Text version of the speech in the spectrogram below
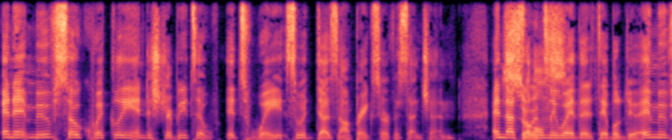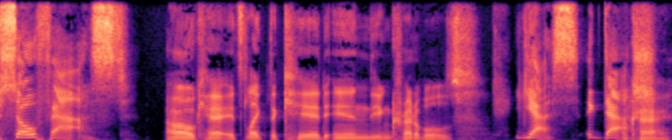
and it moves so quickly and distributes it, its weight, so it does not break surface tension. And that's So the only way that it's able to do it. It moves so fast. Okay, it's like the kid in The Incredibles. Yes, it dash. Okay.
